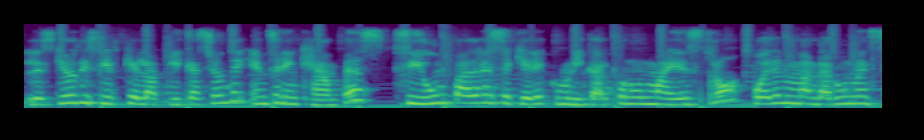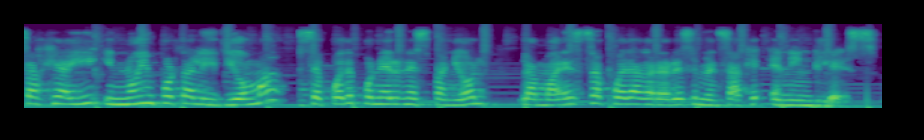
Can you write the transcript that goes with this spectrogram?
les quiero decir que la aplicación de Infinite Campus, si un padre se quiere comunicar un maestro, pueden mandar un mensaje ahí y no importa el idioma, se puede poner en español, la maestra puede agarrar ese mensaje en inglés.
